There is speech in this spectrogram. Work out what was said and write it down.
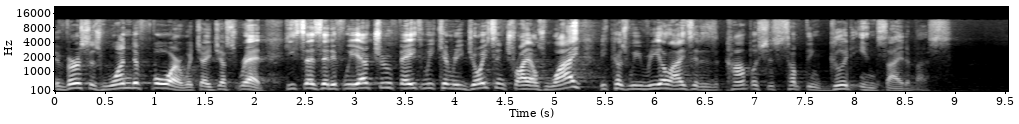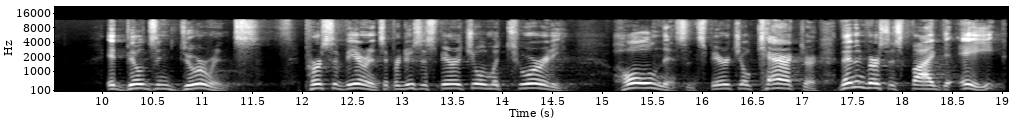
In verses 1 to 4, which I just read, he says that if we have true faith, we can rejoice in trials. Why? Because we realize it accomplishes something good inside of us. It builds endurance, perseverance. It produces spiritual maturity, wholeness, and spiritual character. Then in verses 5 to 8,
